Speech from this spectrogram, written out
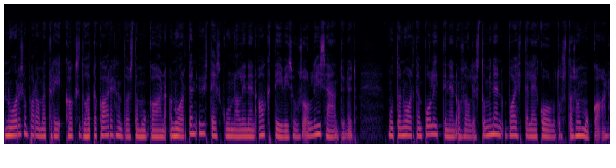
Nuorisobarometri 2018 mukaan nuorten yhteiskunnallinen aktiivisuus on lisääntynyt, mutta nuorten poliittinen osallistuminen vaihtelee koulutustason mukaan.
